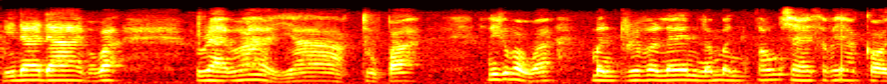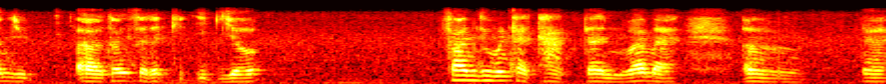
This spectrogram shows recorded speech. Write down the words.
ไม่น่าได้เพราะว่า rare แปลว่าหายากถูกปะนี่ก็บอกว่ามัน prevalent แล้วมันต้องใช้ทรัพยากรอยู่เอ่อทางเศรษฐกิจอีกเยอะ ฟังดูมันขาดขาดกันว่าไหมเออนะ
